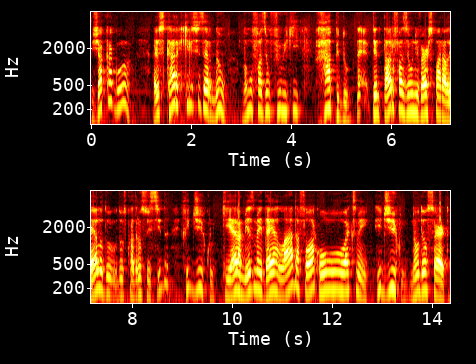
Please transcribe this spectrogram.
Já cagou. Aí os caras, o que, que eles fizeram? Não, vamos fazer um filme aqui rápido. né? Tentaram fazer um universo paralelo do, do Esquadrão Suicida, ridículo. Que era a mesma ideia lá da Fox com o X-Men. Ridículo, não deu certo.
